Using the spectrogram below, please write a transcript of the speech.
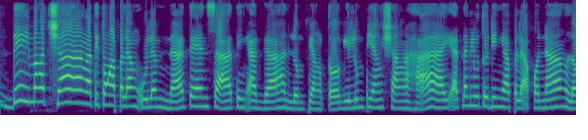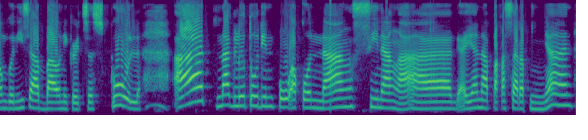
Good day mga tiyang! At ito nga pala ang ulam natin sa ating agahan lumpiang togi, lumpiang Shanghai. At nagluto din nga pala ako ng longganisa bao ni Kurt sa school. At nagluto din po ako ng sinangag. Ayan, napakasarap niyan.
